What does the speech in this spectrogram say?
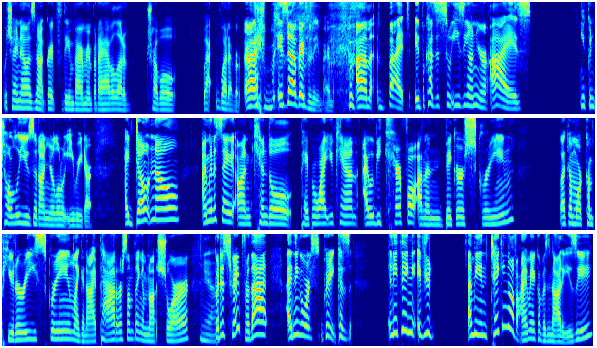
which I know is not great for the environment, but I have a lot of trouble. wha- Whatever, it's not great for the environment. Um, but it, because it's so easy on your eyes, you can totally use it on your little e-reader. I don't know. I'm gonna say on Kindle Paperwhite you can. I would be careful on a bigger screen, like a more computery screen, like an iPad or something. I'm not sure, Yeah. but it's great for that. I think it works great because anything if you're. I mean, taking off eye makeup is not easy.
